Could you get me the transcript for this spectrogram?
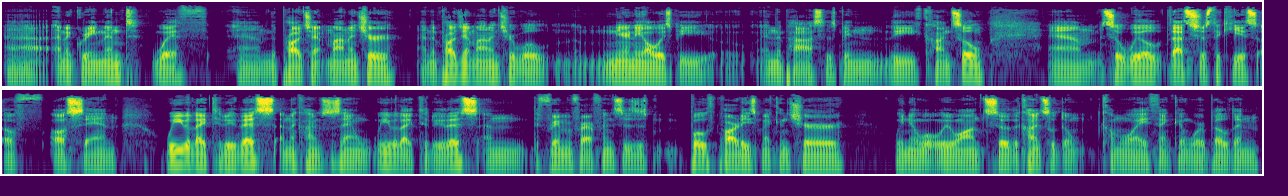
uh, an agreement with um, the project manager, and the project manager will nearly always be in the past has been the council. Um, so we'll that's just a case of us saying we would like to do this, and the council saying we would like to do this, and the frame of reference is both parties making sure we know what we want, so the council don't come away thinking we're building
